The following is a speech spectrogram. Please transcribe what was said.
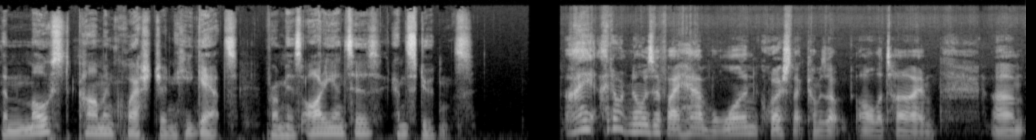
the most common question he gets from his audiences and students. I, I don't know as if I have one question that comes up all the time. Um,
